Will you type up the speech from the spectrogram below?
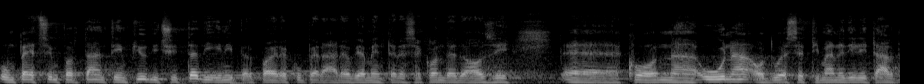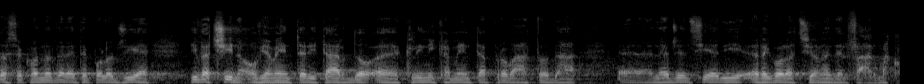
un pezzo importante in più di cittadini per poi recuperare ovviamente le seconde dosi eh, con una o due settimane di ritardo a seconda delle tipologie di vaccino, ovviamente ritardo eh, clinicamente approvato dalle eh, agenzie di regolazione del farmaco.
